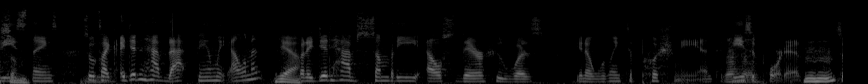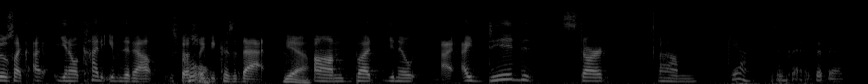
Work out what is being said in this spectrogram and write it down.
these things. So it's like I didn't have that family element, Yeah. but I did have somebody else there who was. You know, willing to push me and to be supportive. So it's like I, you know, it kind of evened it out, especially Mm-hmm. Cool. because of that. Yeah. Um, but you know, I, I did start. Um, yeah, I think that, is that it?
